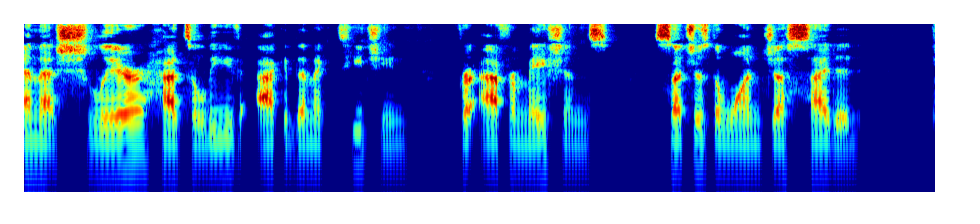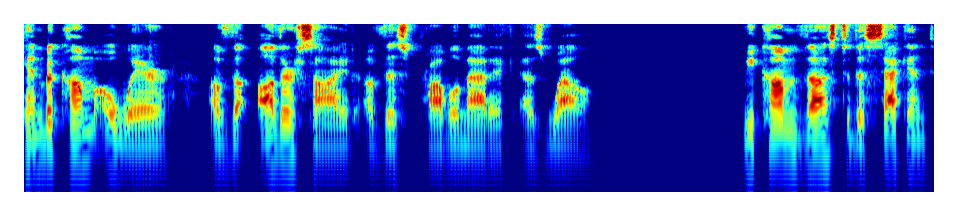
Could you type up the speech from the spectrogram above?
and that Schlier had to leave academic teaching for affirmations such as the one just cited, can become aware of the other side of this problematic as well. We come thus to the second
